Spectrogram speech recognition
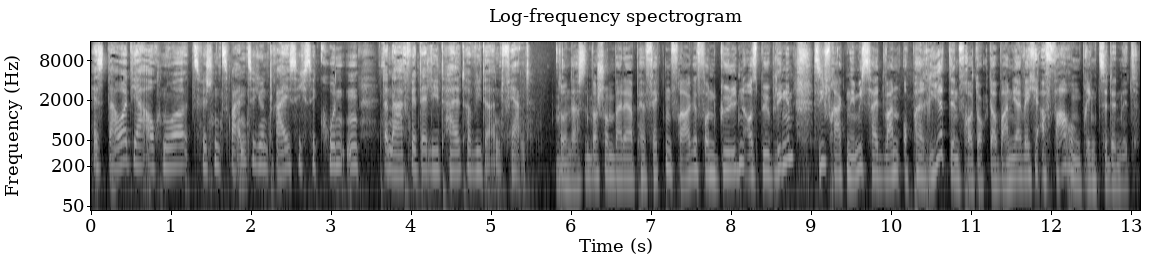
Es dauert ja auch nur zwischen 20 und 30 Sekunden. Danach wird der Lidhalter wieder entfernt. So, und da sind wir schon bei der perfekten Frage von Gülden aus Böblingen. Sie fragt nämlich, seit wann operiert denn Frau Dr. Banja? Welche Erfahrung bringt sie denn mit?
